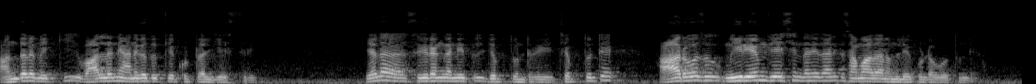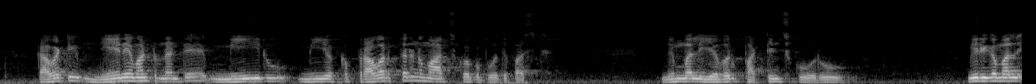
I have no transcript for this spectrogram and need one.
అందలం ఎక్కి వాళ్ళని అనగదొక్కే కుట్రలు చేస్తుంది ఇలా శ్రీరంగ నీతులు చెప్తుంటారు? చెప్తుంటే ఆ రోజు మీరేం చేసిందనే దానికి సమాధానం లేకుండా పోతుండే. కాబట్టి నేనేమంటున్నంటే మీరు మీ యొక్క ప్రవర్తనను మార్చుకోకపోతే ఫస్ట్ మిమ్మల్ని ఎవరు పట్టించుకోరు. మీరు ఇక మళ్ళీ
